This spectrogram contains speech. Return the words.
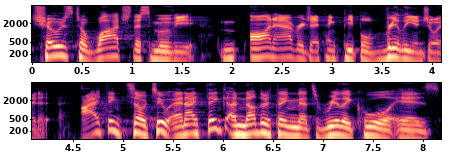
chose to watch this movie. On average, I think people really enjoyed it. I think so too. And I think another thing that's really cool is,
